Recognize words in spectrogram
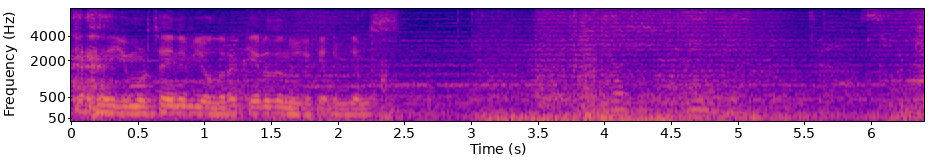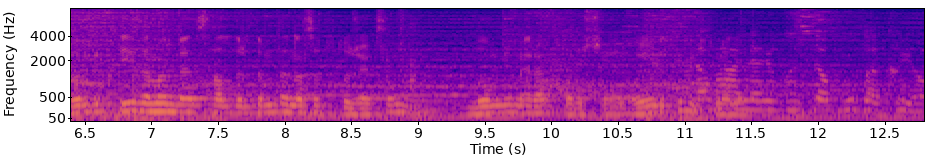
yumurta Enivia olarak geri dönecek Enivia'mız. Tur bittiği zaman ben saldırdığımda nasıl tutacaksın? Bu bir merak konusu yani. Oyun bitti büyük ihtimalle. Damarlarımızda buz akıyor.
